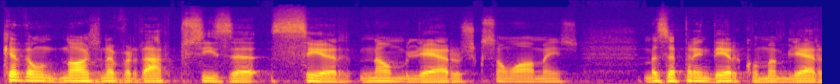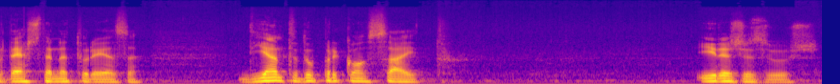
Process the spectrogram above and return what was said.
cada um de nós, na verdade, precisa ser, não mulher, os que são homens, mas aprender com uma mulher desta natureza, diante do preconceito, ir a Jesus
